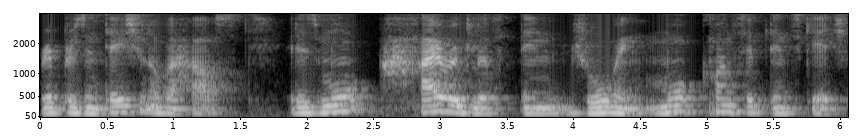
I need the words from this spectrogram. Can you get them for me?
representation of a house. It is more hieroglyph than drawing, more concept than sketch.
